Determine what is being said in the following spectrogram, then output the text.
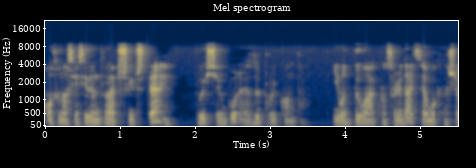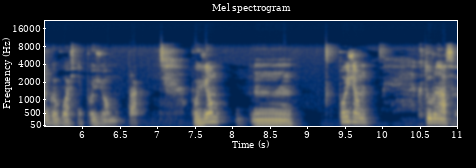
od u nas jest 1, 2, 3, 4, wyjście w górę z trójkąta. I odbyła konsolidacja obok naszego właśnie poziomu, tak? Poziom, mm, poziom, który nas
